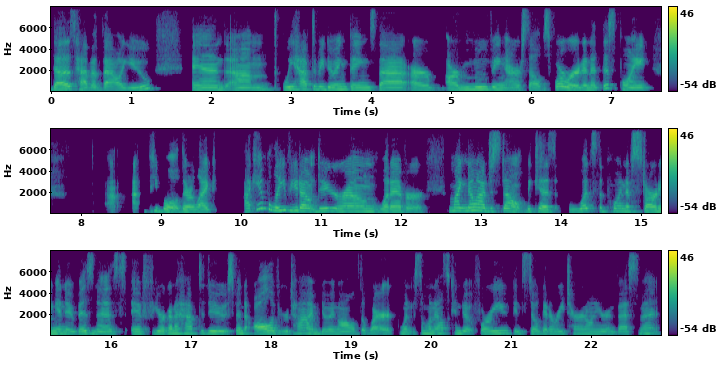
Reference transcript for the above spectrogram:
does have a value and um, we have to be doing things that are are moving ourselves forward and at this point people they're like i can't believe you don't do your own whatever i'm like no i just don't because what's the point of starting a new business if you're going to have to do spend all of your time doing all of the work when someone else can do it for you you can still get a return on your investment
